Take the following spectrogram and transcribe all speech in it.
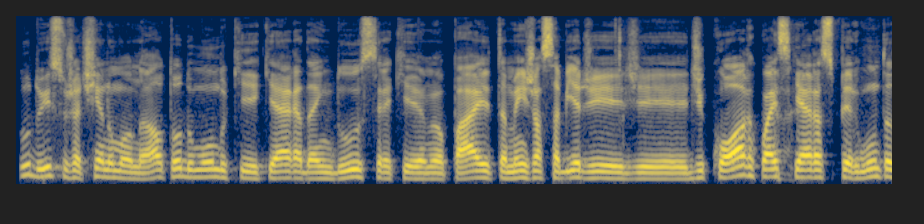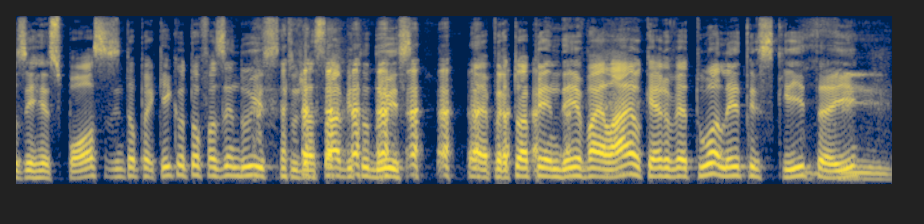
Tudo isso já tinha no manual, todo mundo que, que era da indústria, que meu pai também já sabia de, de, de cor quais que eram as perguntas e respostas, então para que, que eu estou fazendo isso? Tu já sabe tudo isso. É, para tu aprender, vai lá, eu quero ver a tua letra escrita aí.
